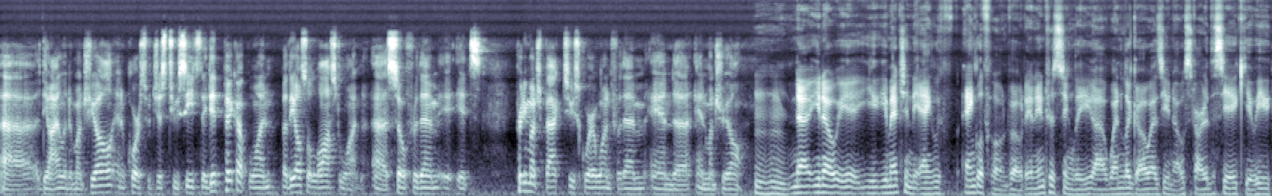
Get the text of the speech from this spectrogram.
uh, the island of Montreal, and of course with just two seats. They did pick up one, but they also lost one. so for them, it, it's pretty much back to square one for them and uh, and Montreal. Mm-hmm. Now, you know, you, you mentioned the Anglo- Anglophone vote, and interestingly, uh, when Legault, as you know, started the CAQ, he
